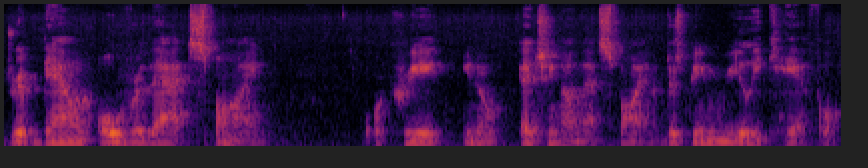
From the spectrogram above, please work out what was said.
drip down over that spine or create, you know, etching on that spine. I'm just being really careful.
